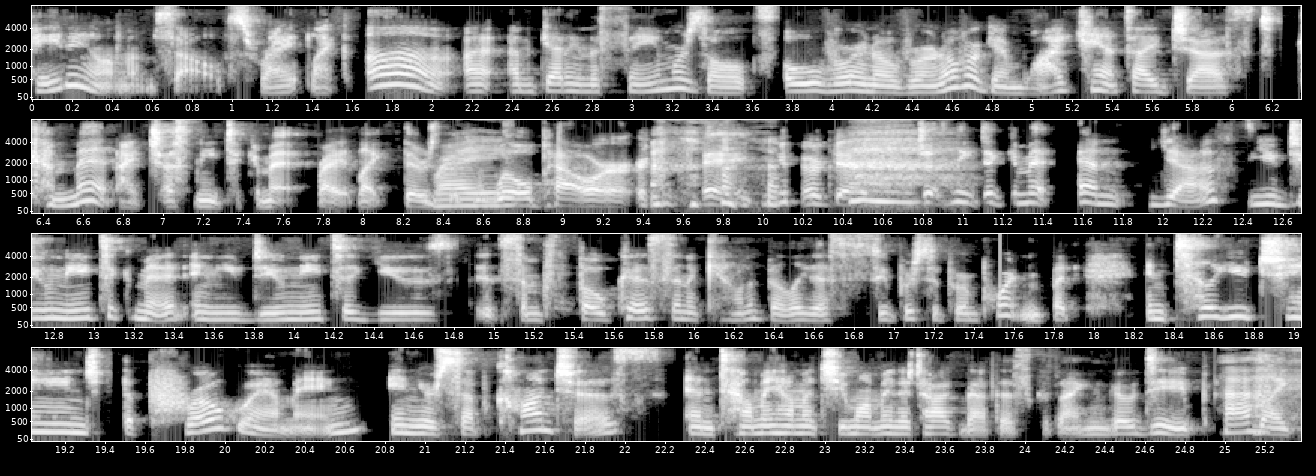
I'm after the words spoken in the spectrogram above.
hating on themselves, right? Like, uh, I, I'm getting the same results over and over and over again. Why can't I just commit? I just need to commit, right? Like there's right. the willpower thing. okay. just need to commit. And yes, you do need to commit and you do need to use some focus and accountability. That's super, super important. But until you change the programming in in your subconscious, and tell me how much you want me to talk about this because I can go deep. like,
